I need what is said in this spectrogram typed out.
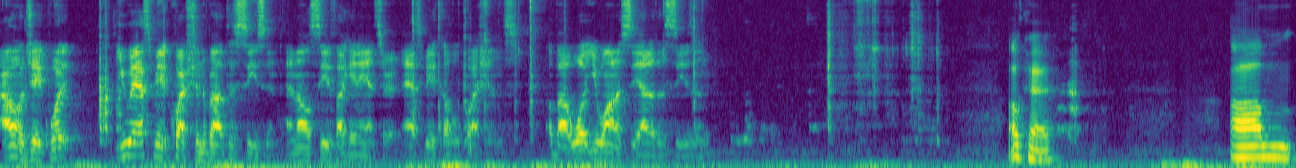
I don't know, Jake. What you asked me a question about this season, and I'll see if I can answer it. Ask me a couple questions about what you want to see out of this season. Okay. Um.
